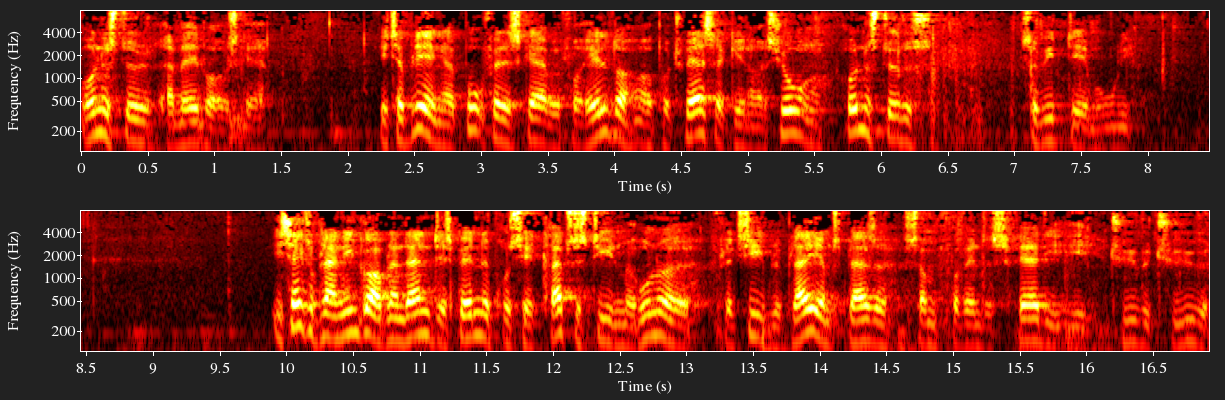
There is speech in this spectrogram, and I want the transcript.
understøttet af medborgerskab. Etablering af bofællesskaber for ældre og på tværs af generationer understøttes, så vidt det er muligt. I sektorplanen indgår blandt andet det spændende projekt Krebsestien med 100 fleksible plejehjemspladser, som forventes færdig i 2020.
